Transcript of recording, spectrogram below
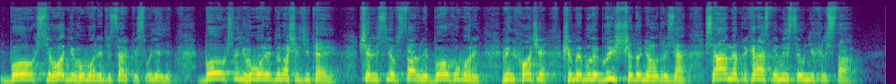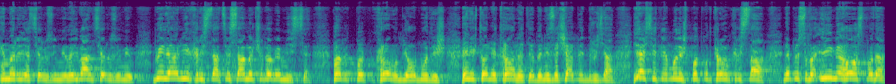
Бог сьогодні говорить до церкви своєї. Бог сьогодні говорить до наших дітей. Через ці обставини Бог говорить. Він хоче, щоб ми були ближче до нього, друзі. Саме прекрасне місце у них Христа. І Марія це розуміла, Іван це розумів. Біля ніг Христа це саме чудове місце. Під кровом його будеш, і ніхто не троне тебе, не зачепить, друзі. Якщо ти будеш під, під кровом Христа, написано ім'я Господа,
